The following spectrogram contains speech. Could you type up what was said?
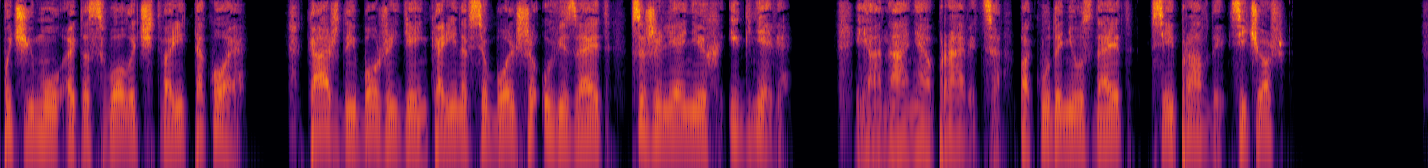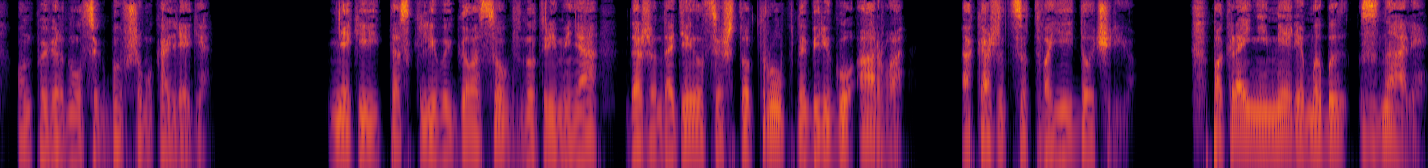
Почему эта сволочь творит такое? Каждый божий день Карина все больше увязает в сожалениях и гневе. И она не оправится, покуда не узнает всей правды. Сечешь?» Он повернулся к бывшему коллеге. Некий тоскливый голосок внутри меня даже надеялся, что труп на берегу Арва окажется твоей дочерью. По крайней мере, мы бы знали.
